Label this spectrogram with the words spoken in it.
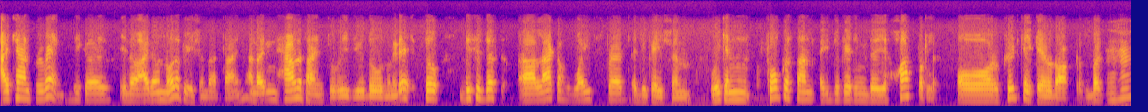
I can't prevent because you know I don't know the patient that time, and I didn't have the time to review those many days. So this is just a lack of widespread education. We can focus on educating the hospitalists or critical care doctors, but mm-hmm.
